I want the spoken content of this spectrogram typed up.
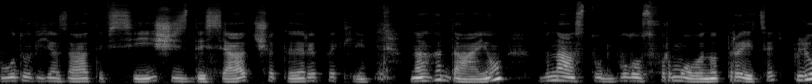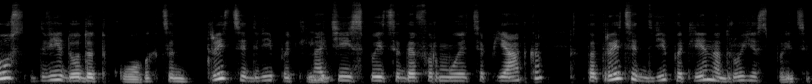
Буду в'язати всі 64 петлі. Нагадаю, в нас тут було сформовано 30 плюс 2 додаткових, це 32 петлі на тій спиці, де формується п'ятка, та 32 петлі на другій спиці.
